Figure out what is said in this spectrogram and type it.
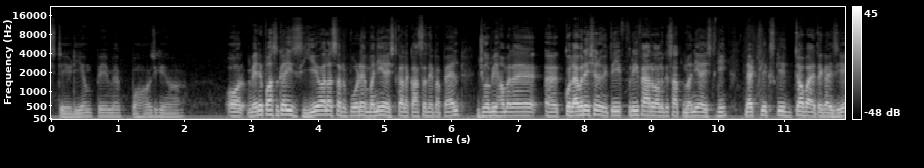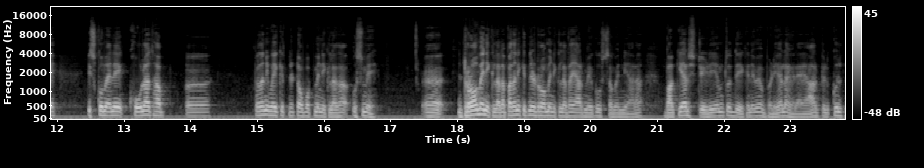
स्टेडियम पे मैं पहुँच गया। और मेरे पास गाइस ये वाला सर्फबोर्ड है मनी आइस्ट का लकासा दे पपेल जो भी हमारे कोलेबोरेशन हुई थी फ्री फायर वालों के साथ मनी आइस्ट की नेटफ्लिक्स की जब आए थे गाइस ये इसको मैंने खोला था आ, पता नहीं भाई कितने टॉपअप में निकला था उसमें। ड्रॉ में निकला था पता नहीं कितने ड्रॉ में निकला था यार मेरे को समझ नहीं आ रहा। बाकी यार स्टेडियम तो देखने में बढ़िया लग रहा है यार बिल्कुल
